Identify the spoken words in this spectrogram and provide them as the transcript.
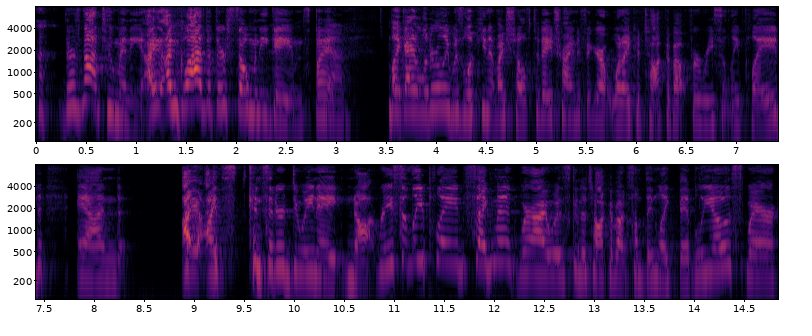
there's not too many. I, I'm glad that there's so many games, but Yeah. like I literally was looking at my shelf today trying to figure out what I could talk about for recently played, and I, I considered doing a not recently played segment where I was going to talk about something like Biblios, where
